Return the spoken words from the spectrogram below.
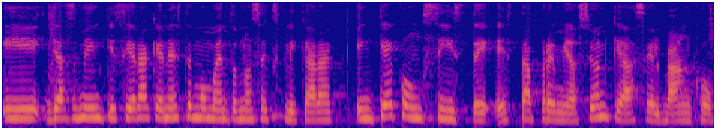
Y Yasmín, quisiera que en este momento nos explicara en qué consiste esta premiación que hace el Banco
